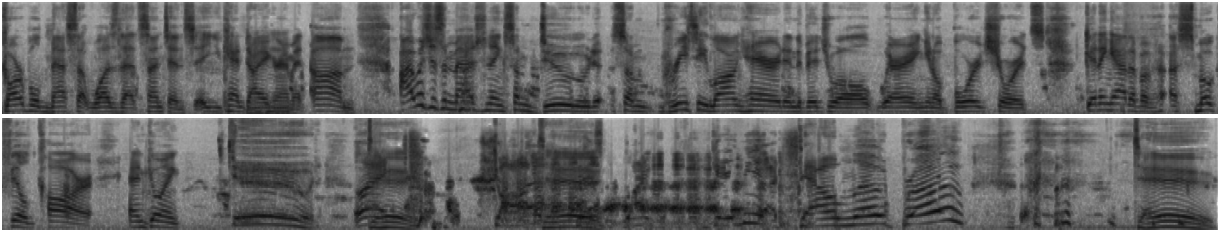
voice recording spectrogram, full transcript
garbled mess that was that sentence. uh, You can't diagram it. Um, I was just imagining some dude, some greasy, long-haired individual wearing, you know, board shorts, getting out of a, a smoke-filled car and going. Dude, like, Dude. God Dude. just, like, gave me a download, bro. Dude.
